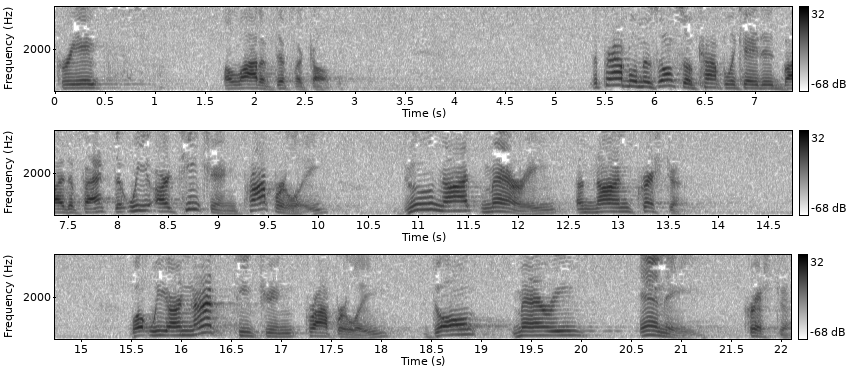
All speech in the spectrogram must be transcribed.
creates a lot of difficulty. The problem is also complicated by the fact that we are teaching properly do not marry a non-Christian. But we are not teaching properly don't marry any Christian.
